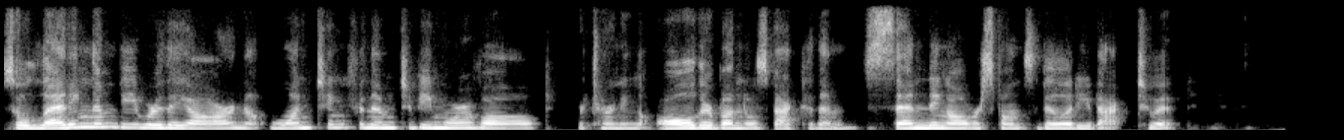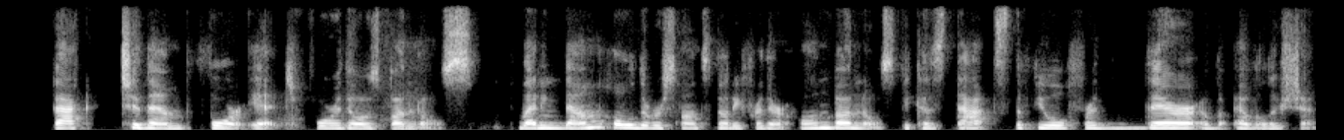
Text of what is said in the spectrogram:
So letting them be where they are, not wanting for them to be more evolved, returning all their bundles back to them, sending all responsibility back to it, back to them for it, for those bundles letting them hold the responsibility for their own bundles because that's the fuel for their evolution.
